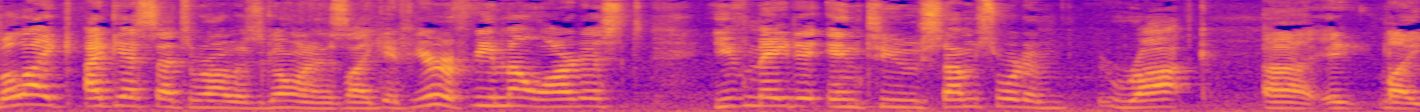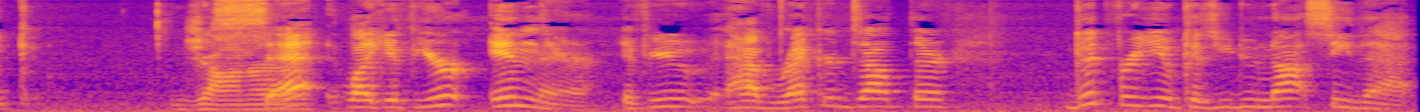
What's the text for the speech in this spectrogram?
But like, I guess that's where I was going. Is like, if you're a female artist, you've made it into some sort of rock, uh, it, like Genre. set. Like if you're in there, if you have records out there, good for you because you do not see that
